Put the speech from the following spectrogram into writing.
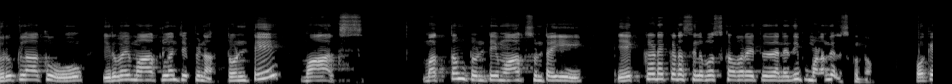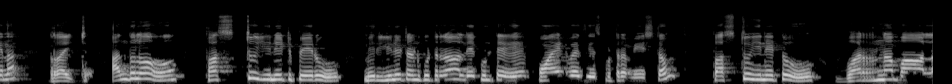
గురుకులకు ఇరవై మార్కులు అని చెప్పిన ట్వంటీ మార్క్స్. మొత్తం ట్వంటీ మార్క్స్ ఉంటాయి. ఎక్కడెక్కడ సిలబస్ కవర్ అవుతుంది అనేది ఇప్పుడు మనం తెలుసుకుందాం. ఓకేనా? రైట్. అందులో ఫస్ట్ యూనిట్ పేరు మీరు యూనిట్ అనుకుంటారా? లేకుంటే పాయింట్ వైజ్ చేసుకుంటారా? మీ ఇష్టం. ఫస్ట్ యూనిట్ వర్ణమాల.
